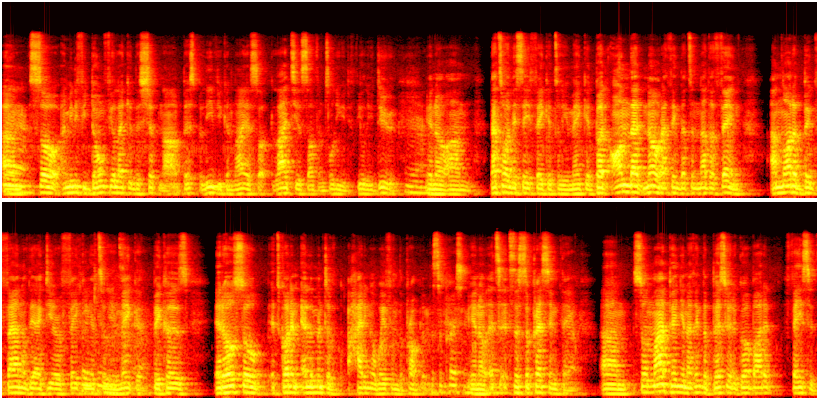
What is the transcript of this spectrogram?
Um, Yeah. So I mean, if you don't feel like you're the shit now, best believe you can lie yourself, lie to yourself until you feel you do. Yeah. You know, um, that's why they say fake it till you make it. But on that note, I think that's another thing. I'm not a big fan of the idea of faking, it Faking till you make it because it also it's got an element of hiding away from the problem. The suppressing. You know, it's it's the suppressing thing. Um, so in my opinion, I think the best way to go about it, face it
